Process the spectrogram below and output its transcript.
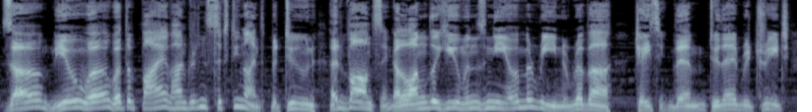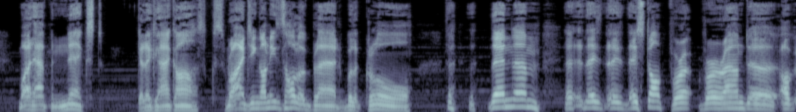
so, you were with the 569th Platoon, advancing along the humans' Neo Marine River, chasing them to their retreat. What happened next? Killikak asks, writing on his holopad with a claw. Then um, they, they, they stopped for, for a round uh, of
